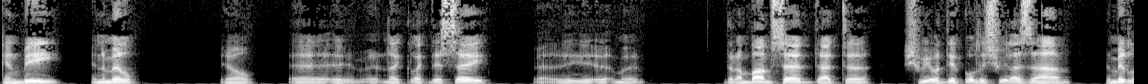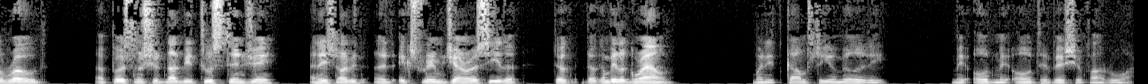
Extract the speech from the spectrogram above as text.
can be in the middle. You know, uh, like like they say, uh, the, Rambam said that uh, what they call the Shvil Zahav, the middle road. A person should not be too stingy, and he should not be uh, extreme generous either. The, the middle ground. When it comes to humility, me'od me'od teveshef ruach.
